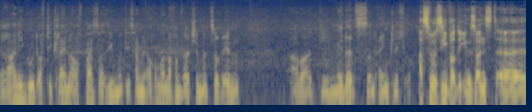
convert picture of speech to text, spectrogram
Rani gut auf die Kleine aufpasst. Also die Muttis haben ja auch immer noch ein Wörtchen mitzureden. Aber die Mädels sind eigentlich. Ach so, sie würde ihm sonst äh,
